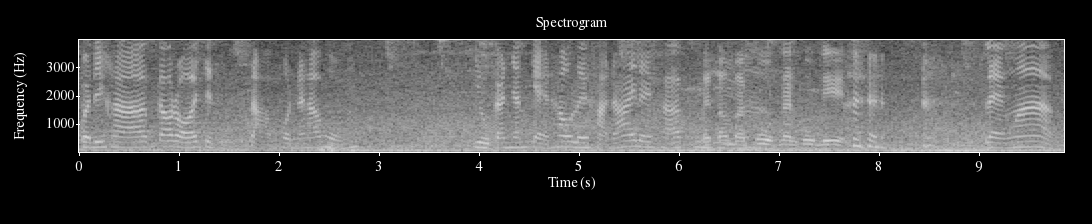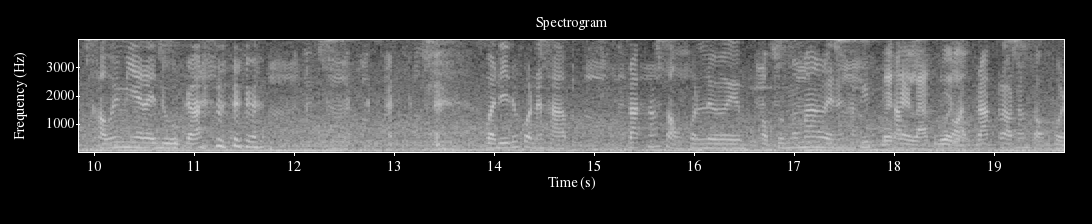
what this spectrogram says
สวัสดีครับ 973 คนนะครับผม อยู่กันยันแก่เท่าเลยค่ะได้เลยครับ ไม่ต้องมาพูดนั่นพูดนี่ แรงมาก เขาไม่มีอะไรดูกัน สวัสดีทุกคนนะครับ รักทั้งสองคนเลย ขอบคุณมาก ๆ เลยนะครับที่ไม่ให้รักด้วยหรกออดรักเราทั้งสองคน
